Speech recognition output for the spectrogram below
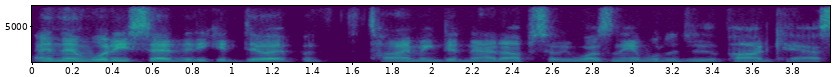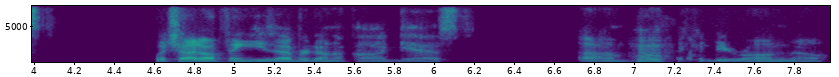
And then Woody said that he could do it, but the timing didn't add up, so he wasn't able to do the podcast. Which I don't think he's ever done a podcast. Um, Hmm. I could be wrong though.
